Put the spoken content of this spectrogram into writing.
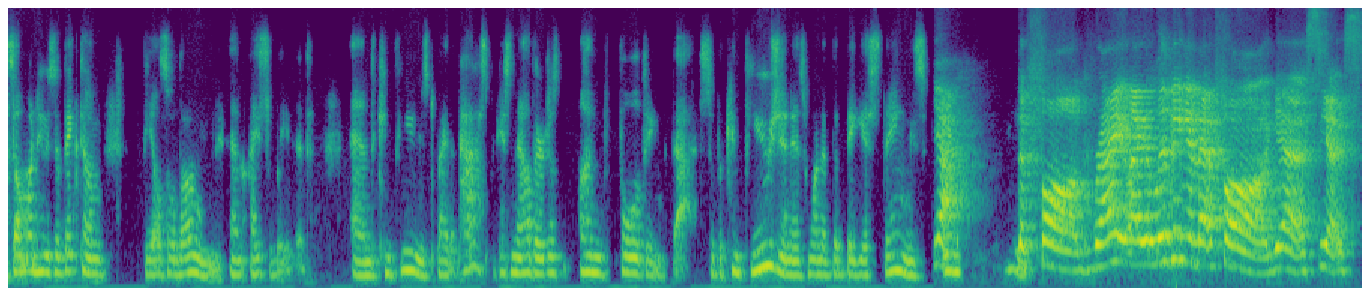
someone who's a victim feels alone and isolated and confused by the past because now they're just unfolding that. So the confusion is one of the biggest things. Yeah. the fog, right? Like living in that fog. Yes, yes.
